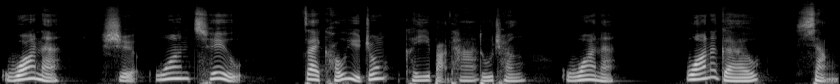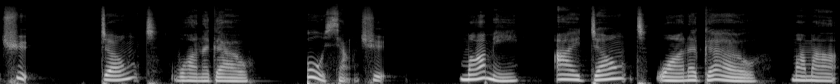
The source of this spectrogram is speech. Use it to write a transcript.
wanna 是 want to，在口语中可以把它读成 wanna。Wanna go 想去。 don't wanna go 不想去。Mommy, I don't wanna go。妈妈，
